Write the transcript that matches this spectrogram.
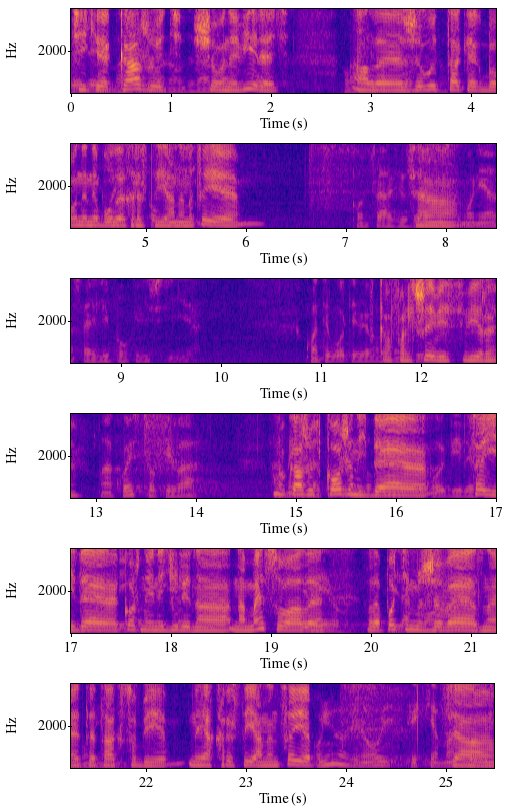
тільки кажуть, що вони вірять, але живуть так, якби вони не E були християнами. Це є Ця- така фальшивість віри. Ну кажуть, кожен йде, це йде кожної неділі на, на месу, але, але потім живе, знаєте, так собі, не як християнин. Це є Ця-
